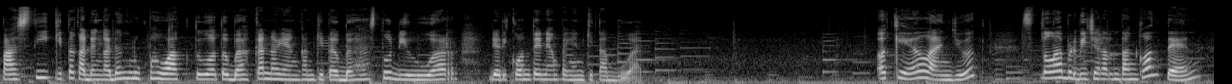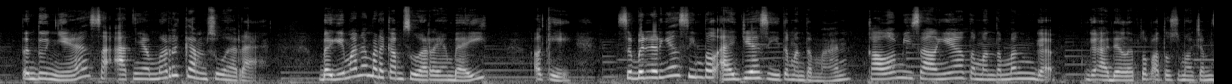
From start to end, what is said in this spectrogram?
pasti kita kadang-kadang lupa waktu atau bahkan yang akan kita bahas tuh di luar dari konten yang pengen kita buat. Oke, lanjut. Setelah berbicara tentang konten, tentunya saatnya merekam suara. Bagaimana merekam suara yang baik? Oke, sebenarnya simple aja sih teman-teman. Kalau misalnya teman-teman nggak nggak ada laptop atau semacam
